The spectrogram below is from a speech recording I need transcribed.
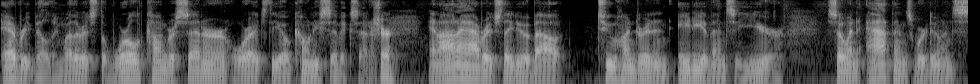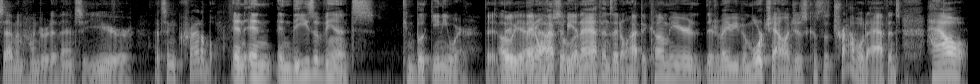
every building, whether it's the World Congress Center or it's the Oconee Civic Center. Sure. And on average, they do about 280 events a year. So in Athens, we're doing 700 events a year. That's incredible. And and and these events can book anywhere. They, Oh, they- yeah, they don't have to be in. Athens. They don't have to come here. There's maybe even more challenges because the travel to Athens. How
